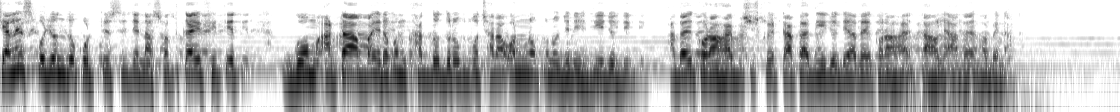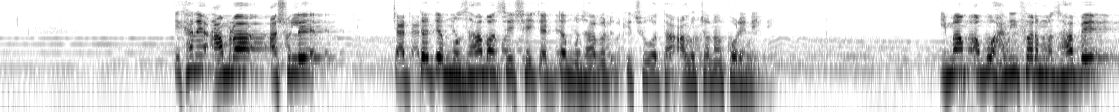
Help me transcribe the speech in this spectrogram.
চ্যালেঞ্জ পর্যন্ত করতেছে যে না, সৎকায় ফিতের গম, আটা বা এরকম খাদ্যদ্রব্য ছাড়া অন্য কোনো জিনিস দিয়ে যদি আদায় করা হয়, বিশেষ করে টাকা দিয়ে যদি আদায় করা হয়, তাহলে আদায় হবে না। এখানে আমরা আসলে চারটা যে মুজাহাব আছে, সেই চারটা মুজাহাবের কিছু কথা আলোচনা করে নিই। ইমাম আবু হানিফার মজাবে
